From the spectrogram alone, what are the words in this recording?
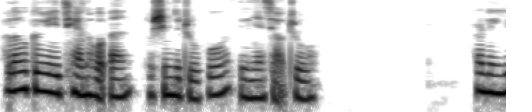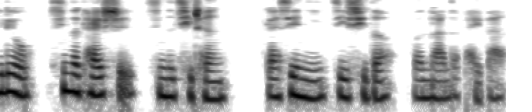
Hello，各位亲爱的伙伴，我是你的主播流年小筑。二零一六，新的开始，新的启程，感谢你继续的温暖的陪伴。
